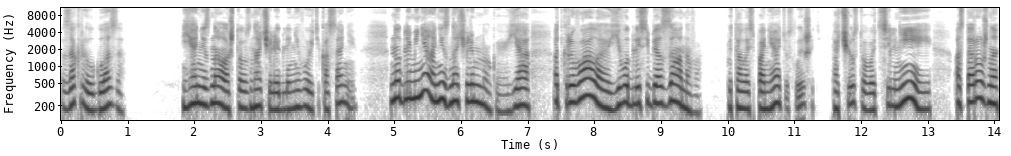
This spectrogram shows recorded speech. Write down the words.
закрыл глаза. Я не знала, что значили для него эти касания, но для меня они значили многое. Я открывала его для себя заново, пыталась понять, услышать, почувствовать сильнее и осторожно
